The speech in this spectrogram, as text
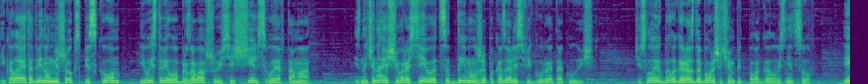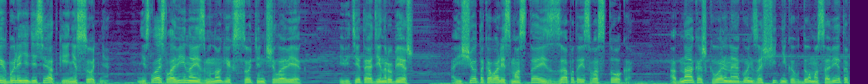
Николай отодвинул мешок с песком и выставил в образовавшуюся щель свой автомат. Из начинающего рассеиваться дыма уже показались фигуры атакующих. Число их было гораздо больше, чем предполагал Васнецов. Их были не десятки и не сотня. Неслась лавина из многих сотен человек. И ведь это один рубеж. А еще атаковали с моста из запада и с востока. Однако шквальный огонь защитников Дома Советов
